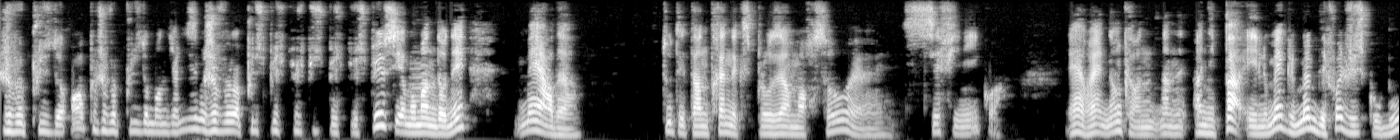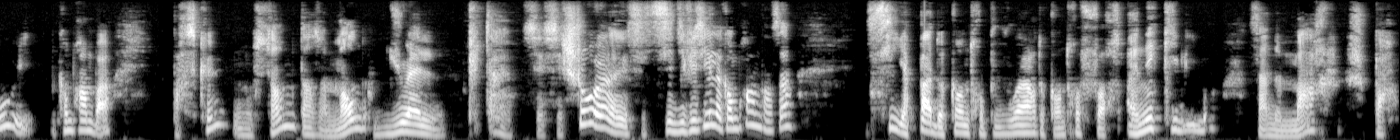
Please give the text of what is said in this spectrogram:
Je veux plus d'Europe, je veux plus de mondialisme, je veux plus, plus, plus, plus, plus, plus, plus. Et à un moment donné, merde, tout est en train d'exploser en morceaux, c'est fini, quoi. Et ouais, donc on n'y pas. Et le mec, même des fois jusqu'au bout, il, comprend pas. Parce que nous sommes dans un monde duel. Putain, c'est chaud, hein c'est difficile à comprendre ça. S'il n'y a pas de contre-pouvoir, de contre-force, un équilibre, ça ne marche pas.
